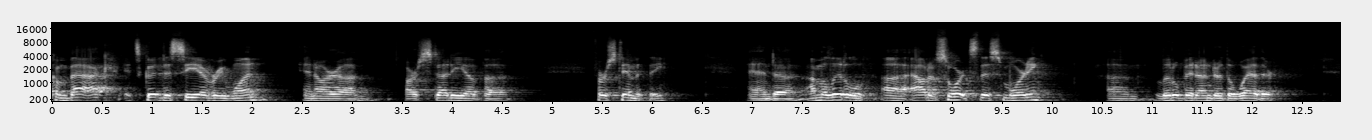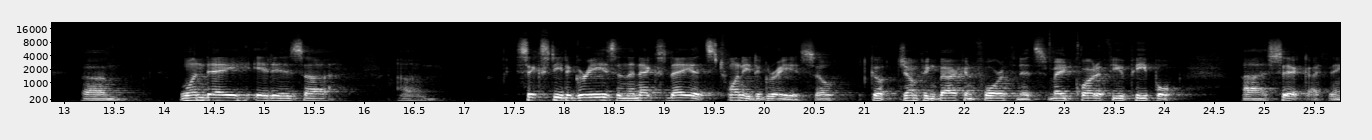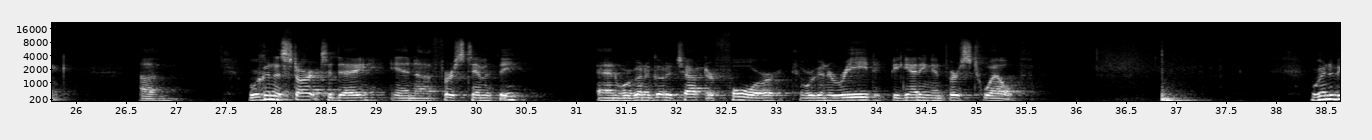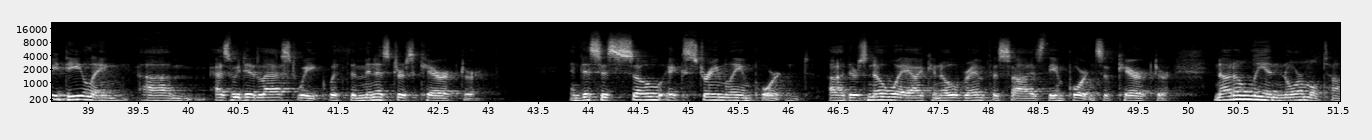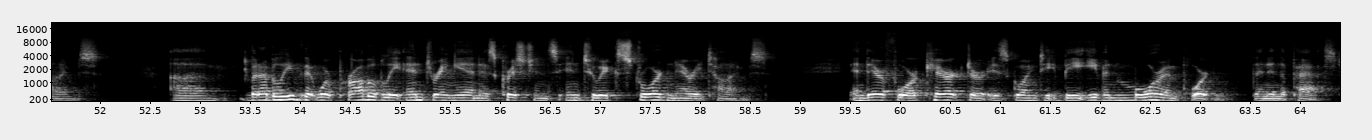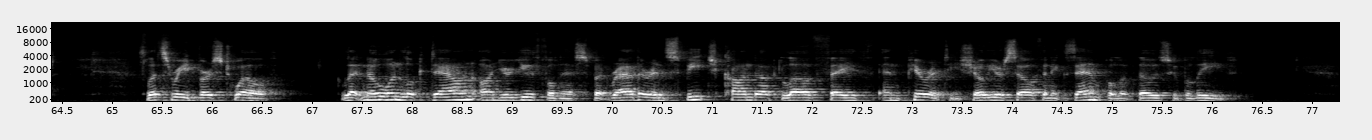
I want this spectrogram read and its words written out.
welcome back. It's good to see everyone in our uh, our study of uh, First Timothy, and uh, I'm a little uh, out of sorts this morning, um, a little bit under the weather. Um, one day it is uh, um, 60 degrees, and the next day it's 20 degrees. So go, jumping back and forth, and it's made quite a few people uh, sick. I think. Um, we're going to start today in uh, 1 Timothy, and we're going to go to chapter 4, and we're going to read beginning in verse 12. We're going to be dealing, um, as we did last week, with the minister's character. And this is so extremely important. Uh, there's no way I can overemphasize the importance of character, not only in normal times, um, but I believe that we're probably entering in as Christians into extraordinary times. And therefore, character is going to be even more important than in the past. So let's read verse 12. Let no one look down on your youthfulness, but rather in speech, conduct, love, faith, and purity show yourself an example of those who believe.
